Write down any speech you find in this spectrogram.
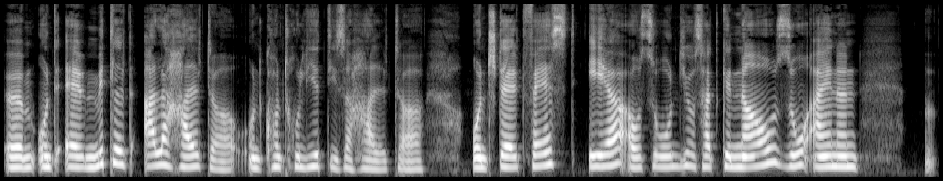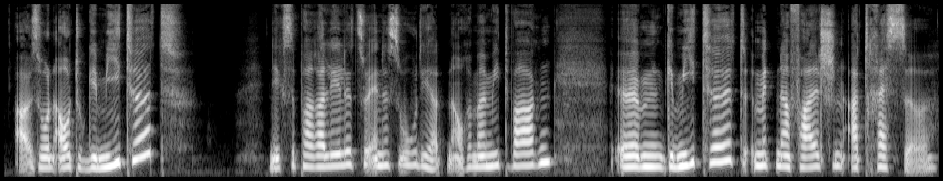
ähm, und ermittelt alle Halter und kontrolliert diese Halter und stellt fest, er aus Sonius hat genau so einen, äh, so ein Auto gemietet. Nächste Parallele zu NSU, die hatten auch immer Mietwagen. Ähm, gemietet mit einer falschen Adresse.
